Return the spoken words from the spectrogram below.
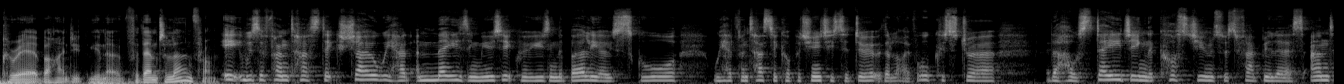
career behind you you know for them to learn from. It was a fantastic show. We had amazing music. We were using the berlioz score. We had fantastic opportunities to do it with a live orchestra. The whole staging, the costumes was fabulous. And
